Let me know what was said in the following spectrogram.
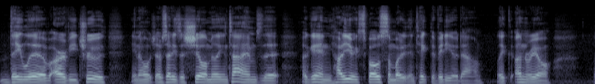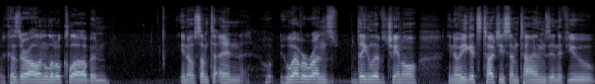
They Live RV Truth. You know, I've said he's a shill a million times. That again, how do you expose somebody and take the video down? Like unreal, because they're all in a little club and you know, sometimes whoever runs they Live channel, you know, he gets touchy sometimes, and if you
